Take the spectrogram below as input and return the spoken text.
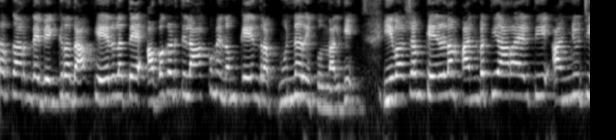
സർക്കാരിന്റെ വ്യഗ്രത കേരളത്തെ അപകടത്തിലാക്കുമെന്നും കേന്ദ്രം മുന്നറിയിപ്പും നൽകി. ഈ വർഷം കേരളം അൻപത്തി ആറായിരത്തി അഞ്ഞൂറ്റി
